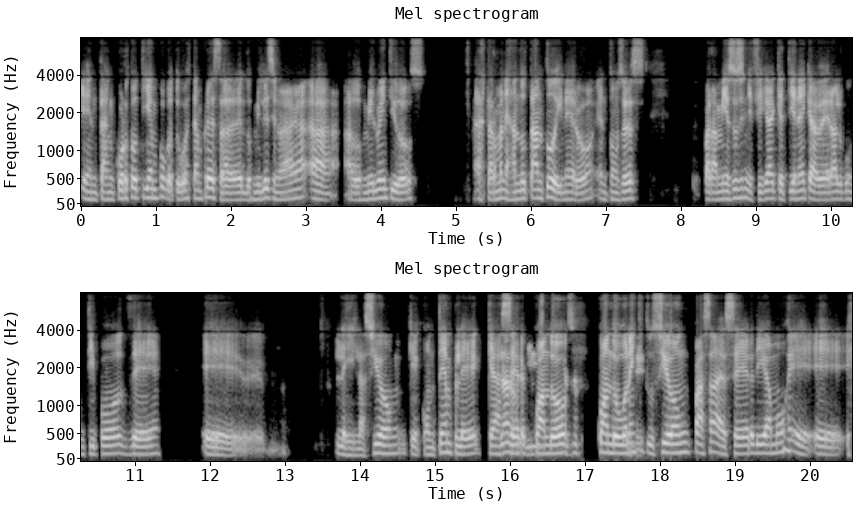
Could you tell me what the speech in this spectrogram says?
en tan corto tiempo que tuvo esta empresa, del 2019 a, a 2022, a estar manejando tanto dinero. Entonces, para mí eso significa que tiene que haber algún tipo de eh, legislación que contemple qué hacer cuando, cuando una institución pasa de ser, digamos, eh, eh,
